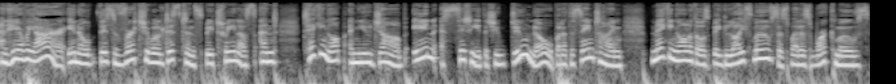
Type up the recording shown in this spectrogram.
And here we are, you know, this virtual distance between us and taking up a new job in a city that you do know, but at the same time, making all of those big life moves as well as work moves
